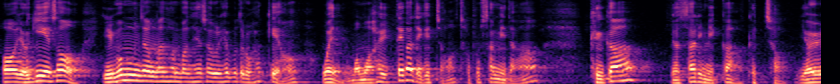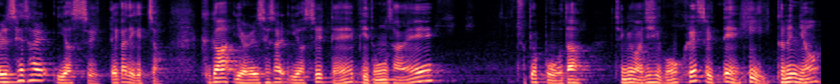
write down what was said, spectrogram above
어, 여기에서 1번 문장만 한번 해석을 해보도록 할게요. when, 뭐뭐 할 때가 되겠죠. 접속사입니다. 그가 몇 살입니까? 그쵸. 13살이었을 때가 되겠죠. 그가 13살이었을 때 비동사의 주격보다 챙겨가지시고 그랬을 때 he 그는요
